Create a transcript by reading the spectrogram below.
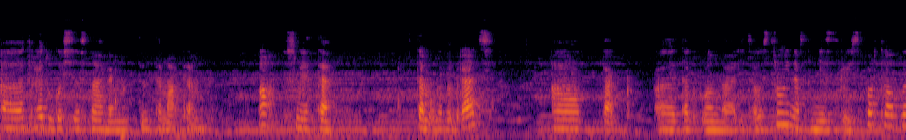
E, trochę długo się zastanawiam nad tym tematem. O, w sumie te. Te mogę wybrać. A tak, e, tak wygląda cały strój. Następnie strój sportowy,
